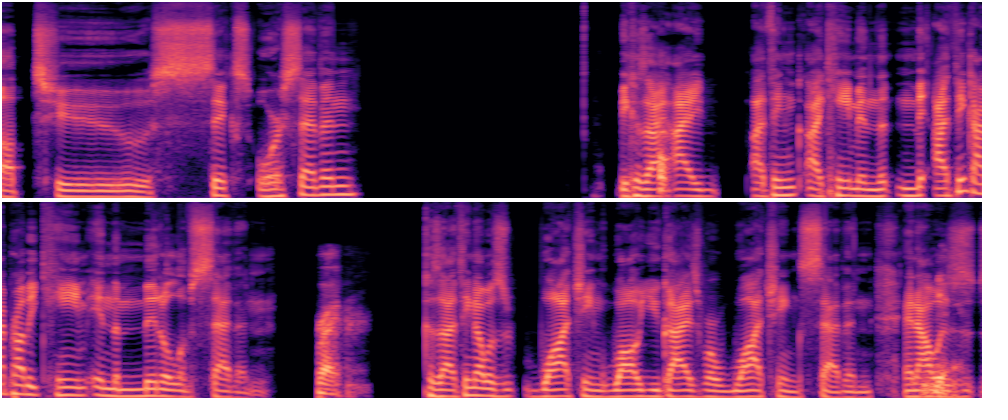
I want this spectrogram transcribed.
up to six or seven because I, I I think I came in the I think I probably came in the middle of 7. Right. Cuz I think I was watching while you guys were watching 7 and I yeah. was,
